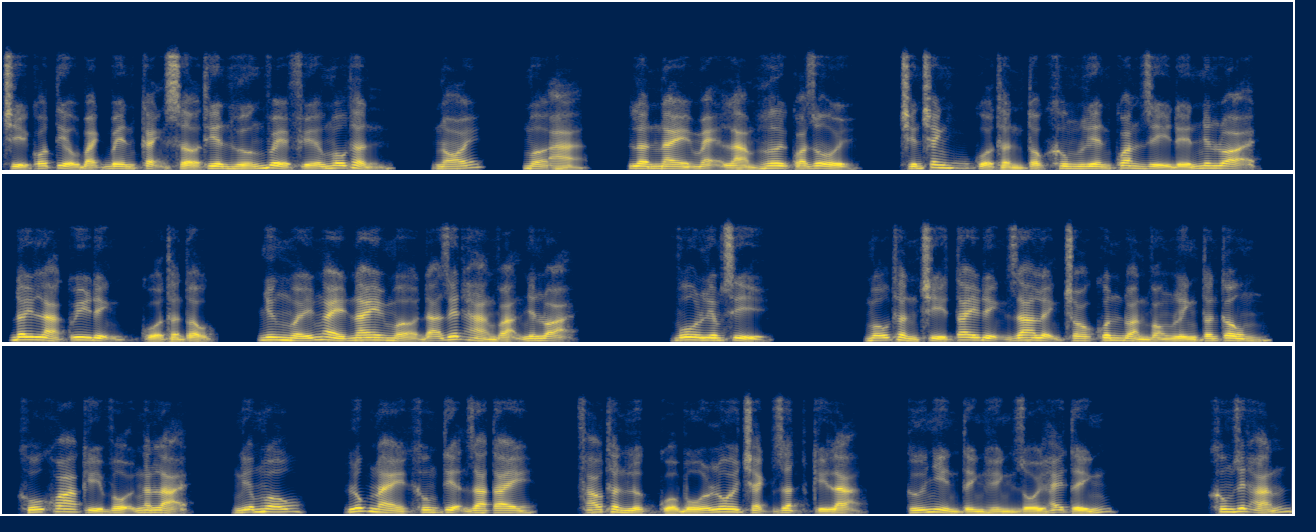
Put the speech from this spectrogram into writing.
chỉ có tiểu bạch bên cạnh sở thiên hướng về phía mẫu thần, nói, mờ à lần này mẹ làm hơi quá rồi, chiến tranh của thần tộc không liên quan gì đến nhân loại, đây là quy định của thần tộc, nhưng mấy ngày nay mở đã giết hàng vạn nhân loại. Vô liêm sỉ mẫu thần chỉ tay định ra lệnh cho quân đoàn vong linh tấn công khố khoa kỳ vội ngăn lại Nghĩa mẫu, lúc này không tiện ra tay, pháo thần lực của bố lôi Trạch rất kỳ lạ, cứ nhìn tình hình rồi hãy tính. Không giết hắn,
